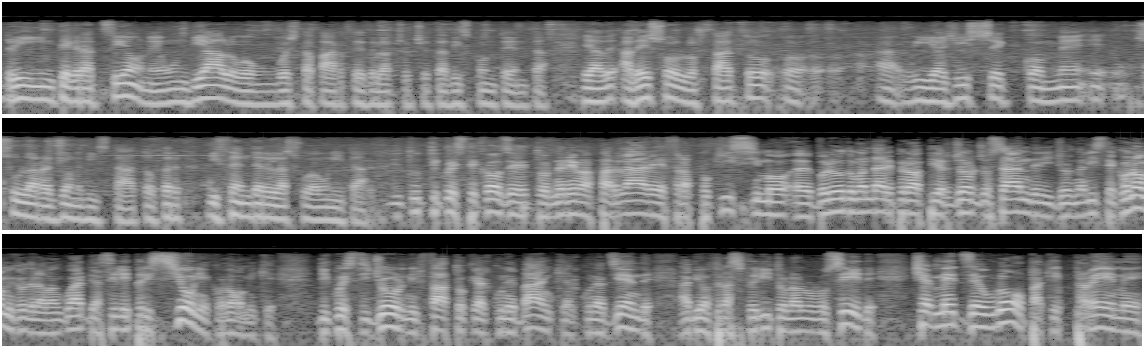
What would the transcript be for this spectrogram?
reintegrazione, un dialogo con questa parte della società discontenta e adesso lo Stato uh, reagisse come eh, sulla ragione di Stato per difendere la sua unità. Di tutte queste cose torneremo a parlare fra pochissimo. Eh, volevo domandare però a Pier Giorgio Sandri, giornalista economico dell'Avanguardia, se le pressioni economiche di questi giorni, il fatto che alcune banche, alcune aziende abbiano trasferito la loro sede, c'è mezza Europa che preme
